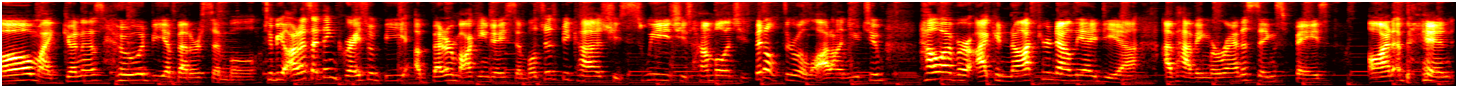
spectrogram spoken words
Oh my goodness, who would be a better symbol? To be honest, I think Grace would be a better Mockingjay symbol just because she's sweet, she's humble, and she's been through a lot on YouTube. However, I could not turn down the idea of having Miranda Sings' face on a pin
